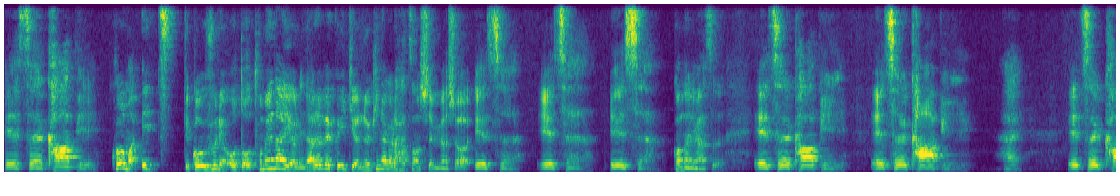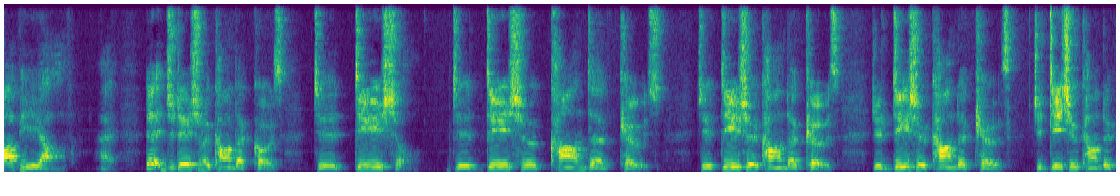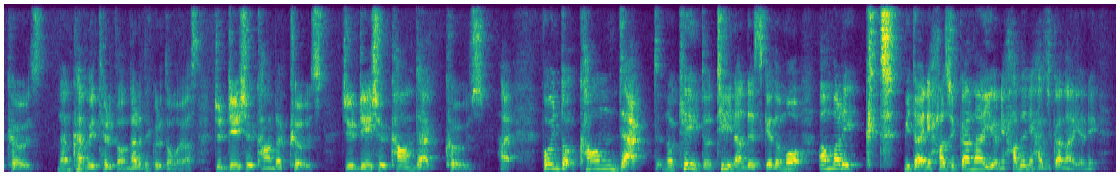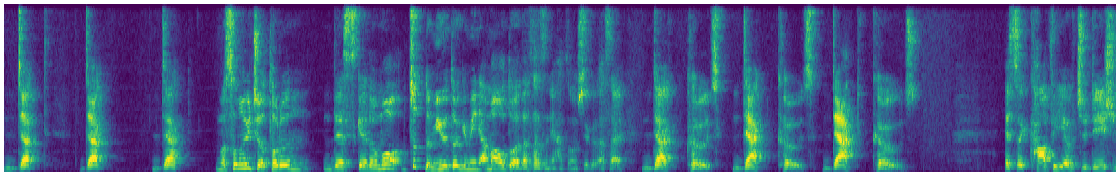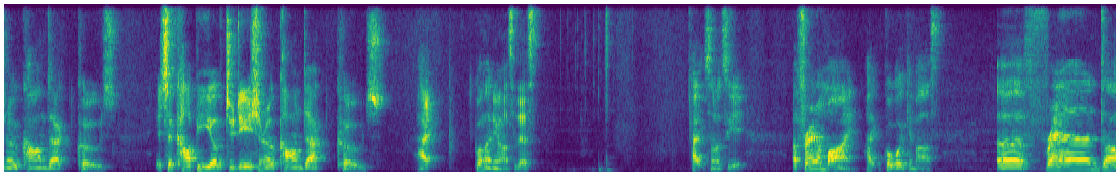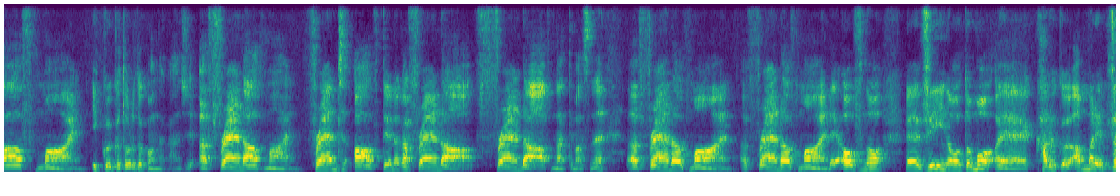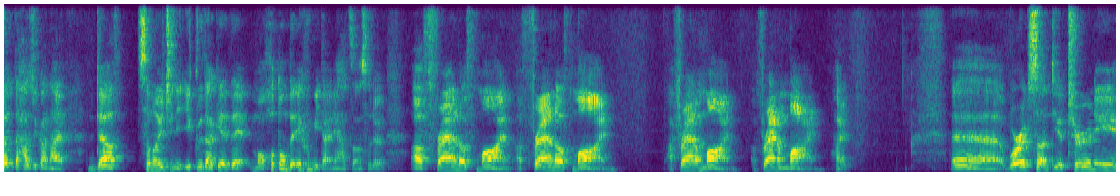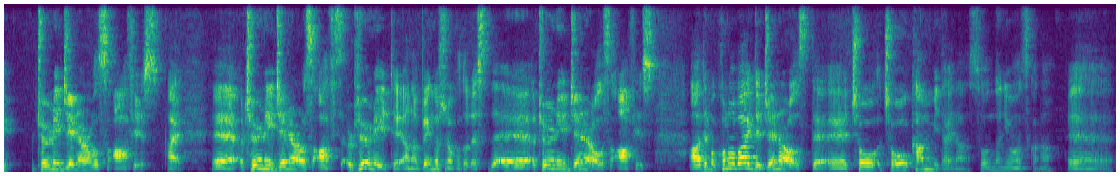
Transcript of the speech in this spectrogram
It's a copy これも It's ってこういうふうに音を止めないようになるべく息を抜きながら発音してみましょう It's a It's a It's a こんなにます It's a copy It's a copy はい It's a copy of はいで Judicial Conduct Codes Judicial Judicial Conduct Codes Judicial Conduct Codes Judicial Conduct Codes Judicial Conduct Codes 何回も言ってると慣れてくると思います Judicial Conduct Codes Judicial Conduct Codes はいポイント Conduct の K と T なんですけどもあんまりクッみたいに弾かないように派手に弾かないように Duct Duct Duct もうその位置を取るんですけどもちょっとミュート気味にあんま音は出さずに発音してください Duct Codes Duct Codes Duct Codes It's a copy of Judicial Conduct Codes. It's a copy of Judicial Conduct Codes. はい。こんなニュアンスです。はい、その次。A friend of mine. はい、ここ行きます。 A friend of mine. 一個一個取るとこんな感じ。A friend of mine. Friend of っていうのが friend of. Friend of なってますね。A friend of mine. A friend of mine. で、of の、えー V の音も、えー軽くあんまりブッと弾かない。だその位置に行くだけでもうほとんど F みたいに発音する。A friend of mine. A friend of mine. A friend of mine. A friend of mine. はい。えー works at the attorney attorney general's office はい、えー attorney general's office attorney ってあの弁護士のことですで、えー attorney general's office あでもこの場合って generals って、えー長長官みたいなそんなニュアンスかなえ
